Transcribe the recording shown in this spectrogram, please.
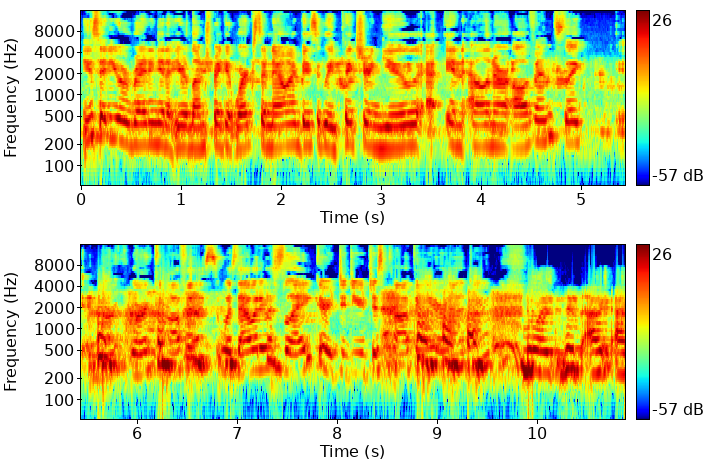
you said you were writing it at your lunch break at work, so now I'm basically picturing you in Eleanor Oliphant's like work, work office. Was that what it was like, or did you just copy it around you? No, it's just, I, I,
